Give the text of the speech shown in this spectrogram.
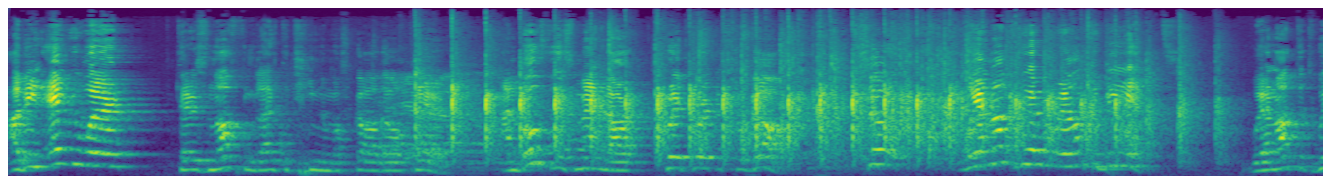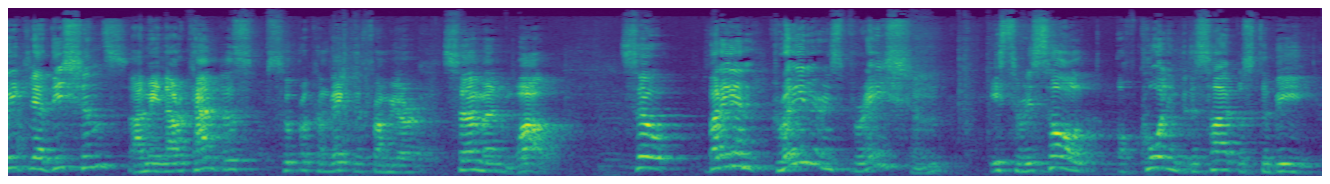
I've been everywhere. There's nothing like the kingdom of God out there. And both of these men are great workers for God. So we are not where we want to be yet. We are not at weekly editions. I mean, our campus, super convicted from your sermon. Wow. So, but again, greater inspiration is the result of calling the disciples to be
